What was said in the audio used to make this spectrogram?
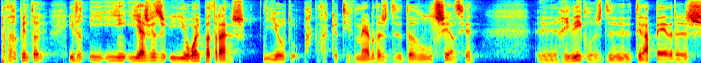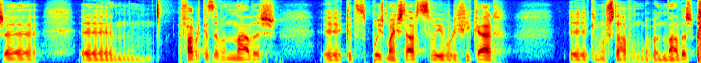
Pá, de repente olho. E, e, e, e, às vezes e eu olho para trás e eu. Pá, claro que eu tive merdas de, de adolescência eh, ridículas, de tirar pedras a, a, a fábricas abandonadas eh, que depois, mais tarde, se veio verificar eh, que não estavam abandonadas.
